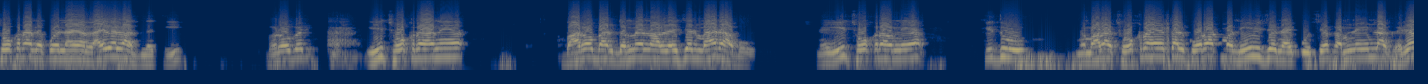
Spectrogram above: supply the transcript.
છોકરાને કોઈને અહીંયા લાવેલા જ નથી. બરોબર? એ છોકરાને બારોબાર ગમે ના લેજે માર્યા બહુ. ને એ છોકરાને કીધું ને મારા છોકરાએ કાલ કોર્ટમાં નિવેદન આપ્યું છે કે અમને એમના ઘરે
